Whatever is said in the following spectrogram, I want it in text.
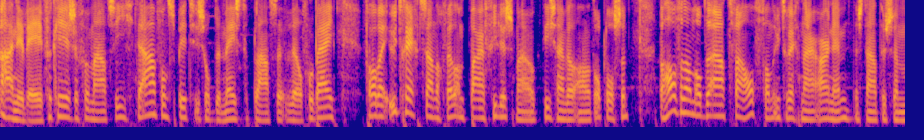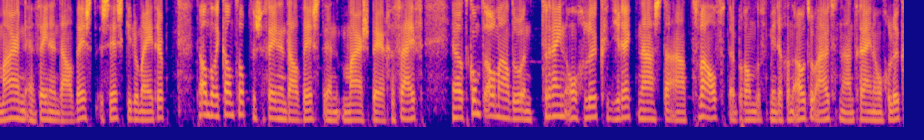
ANUB Verkeersinformatie. De avondspits is op de meeste plaatsen wel voorbij. Vooral bij Utrecht staan nog wel een paar files, maar ook die zijn wel aan het oplossen. Behalve dan op de A12 van Utrecht naar Arnhem. Er staat tussen Maarn en Veenendaal-West 6 kilometer. De andere kant op tussen Veenendaal-West en Maarsbergen 5. En dat komt allemaal door een treinongeluk direct naast de A12. Daar brandde vanmiddag een auto uit na een treinongeluk.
